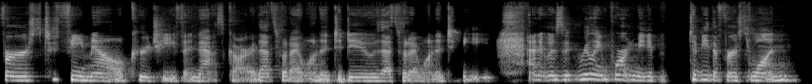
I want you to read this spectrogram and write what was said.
first female crew chief in NASCAR. That's what I wanted to do. That's what I wanted to be. And it was really important to me to, to be the first one.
